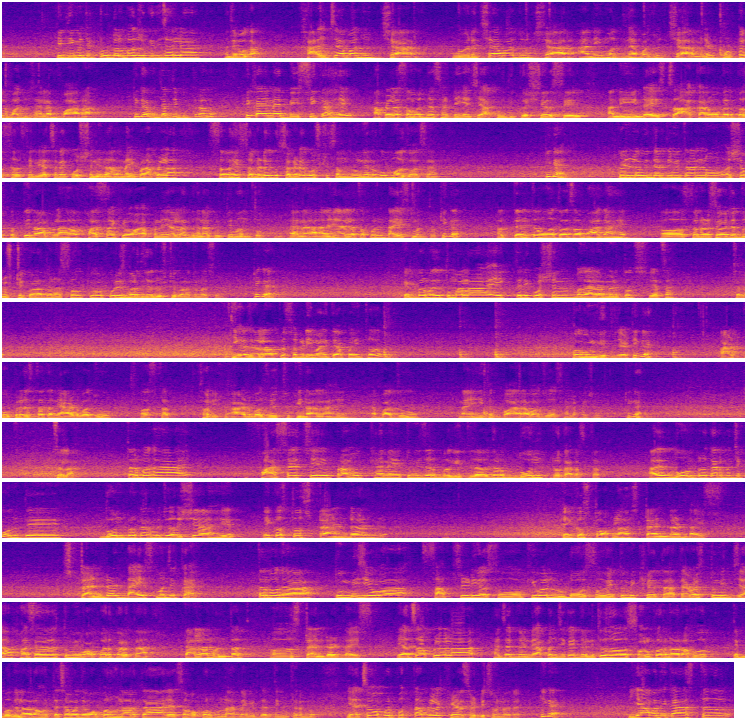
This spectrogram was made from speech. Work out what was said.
किती? म्हणजे टोटल बाजू किती झाल्या? म्हणजे बघा खालच्या बाजू चार वरच्या बाजू चार आणि मधल्या बाजू चार. म्हणजे टोटल बाजू झाल्या बारा. ठीक आहे विद्यार्थी मित्रांनो हे काय नाही बेसिक आहे. आपल्याला समजण्यासाठी याची आकृती कशी असेल आणि डायसचा आकार वगैरे कसं असेल याचं काही क्वेश्चन येणार नाही पण आपल्याला स हे सगळे सगळ्या गोष्टी समजून घेणं खूप महत्त्वाचं आहे. ठीक आहे? कळलं विद्यार्थी मित्रांनो अशा पद्धतीनं आपला हा फासा किंवा आपण याला घनाकृती म्हणतो. आणि यालाच आपण डायस म्हणतो ठीक आहे? अत्यंत महत्त्वाचा भाग आहे. सरळ सेवाच्या दृष्टिकोनातून असो किंवा पोलीस भरतीच्या दृष्टिकोनातून असो ठीक आहे? पेपरमध्ये तुम्हाला एक तरी क्वेश्चन बघायला मिळतोच याचा. चला. ठीक आहे झालं आपलं सगळी माहिती आपण इथं बघून घेतली आहे ठीक आहे? आठ कोपरे असतात आणि आठ बाजू असतात. सॉरी आठ बाजू हे चुकीनं आलं आहे. या बाजू नाही इथं बारा बाजू असायला पाहिजे होती ठीक आहे? चला. तर बघा फाश्याचे प्रामुख्याने तुम्ही जर बघितलं तर दोन प्रकार असतात. आता दोन प्रकार म्हणजे कोणते? दोन प्रकार म्हणजे असे आहेत एक असतो स्टँडर्ड एक असतो आपला हा स्टँडर्ड डाईस स्टँडर्ड डाईस म्हणजे काय? तर बघा तुम्ही जेव्हा सापसिडी असो किंवा लुडो असो हे तुम्ही खेळता त्यावेळेस तुम्ही ज्या फास्याचा तुम्ही वापर करता त्याला म्हणतात स्टँडर्ड डाईस याचा आपल्याला ह्याच्या गणित आपण जे काही गणित सॉल्व करणार आहोत ते बघणार आहोत त्याच्यामध्ये वापर होणार का? याचा वापर होणार नाही विद्यार्थी मित्रांनो. याचा वापर फक्त आपल्याला खेळासाठीच होणार आहे. ठीक आहे? यामध्ये काय असतं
